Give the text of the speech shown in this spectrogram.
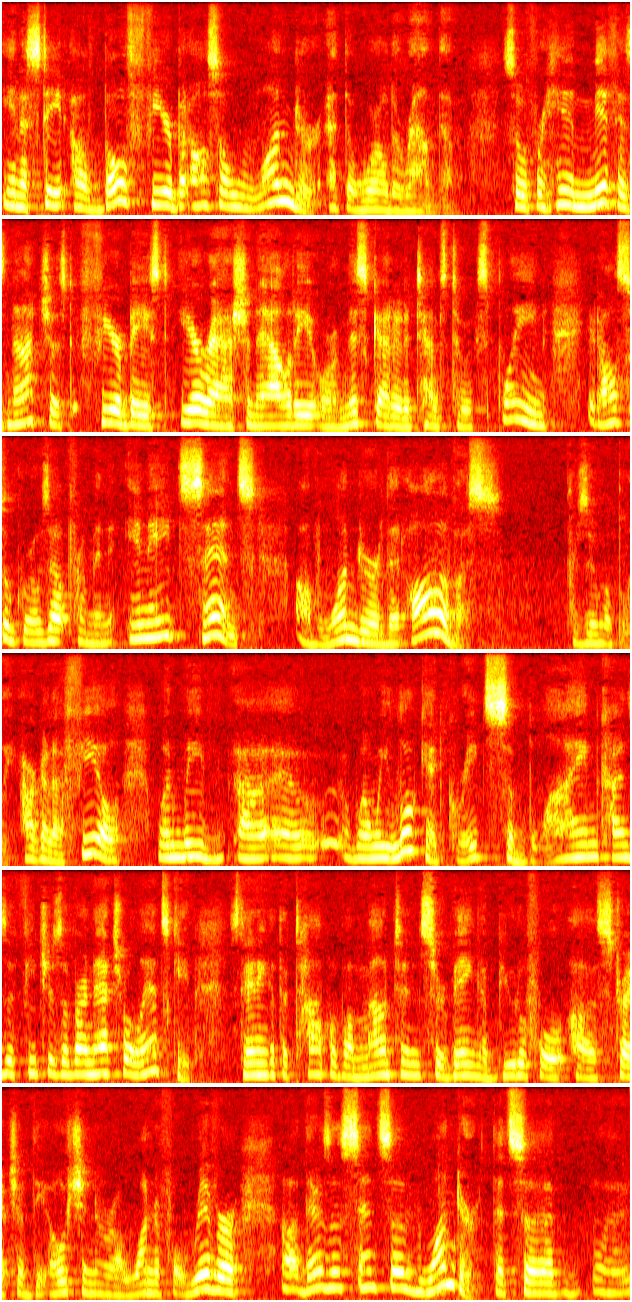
in a state of both fear but also wonder at the world around them. So for him, myth is not just fear-based irrationality or misguided attempts to explain, it also grows up from an innate sense of wonder that all of us presumably, are going to feel when we, uh, when we look at great sublime kinds of features of our natural landscape. Standing at the top of a mountain, surveying a beautiful uh, stretch of the ocean or a wonderful river, uh, there's a sense of wonder that's a, a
